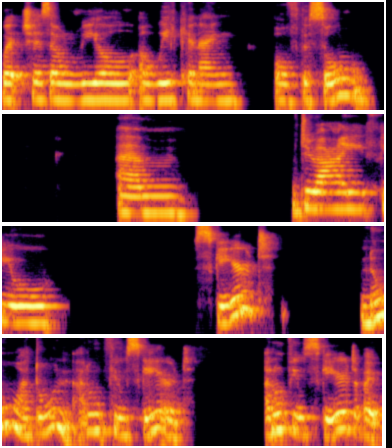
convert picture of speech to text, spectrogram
which is a real awakening of the soul. Um do i feel scared? No i don't. I don't feel scared. I don't feel scared about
